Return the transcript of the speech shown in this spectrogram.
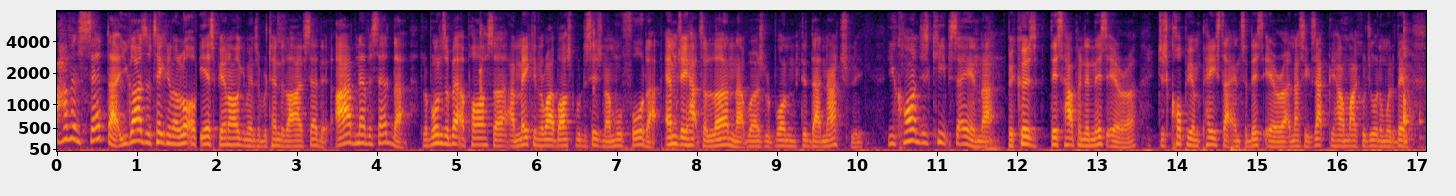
I haven't said that. You guys have taken a lot of E ESPN arguments and pretended that I've said it. I've never said that. LeBron's a better passer and making the right basketball decision. I'm all for that. MJ had to learn that, whereas LeBron did that naturally. You can't just keep saying that because this happened in this era, just copy and paste that into this era, and that's exactly how Michael Jordan would have been.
